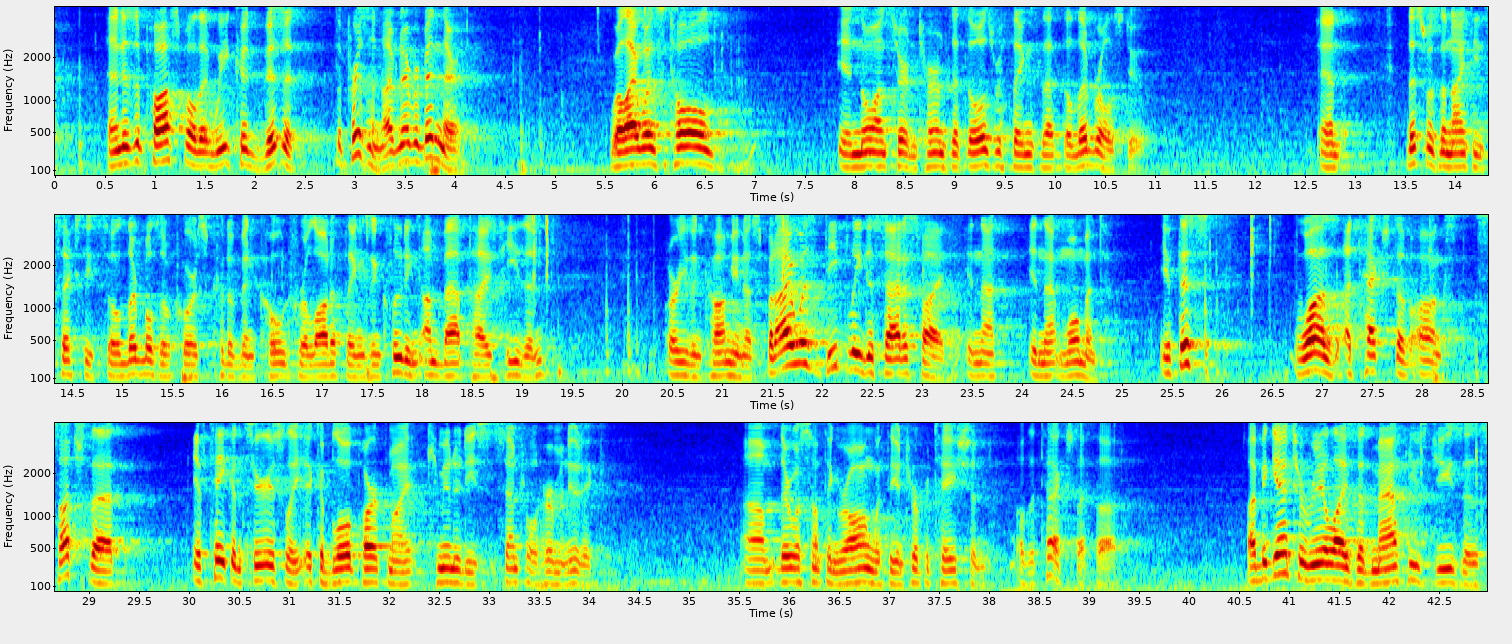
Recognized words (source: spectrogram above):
And is it possible that we could visit the prison? I've never been there. Well, I was told in no uncertain terms that those were things that the liberals do. And this was the 1960s, so liberals, of course, could have been code for a lot of things, including unbaptized heathen or even communists. But I was deeply dissatisfied in that, in that moment. If this was a text of angst, such that, if taken seriously, it could blow apart my community's central hermeneutic, um, there was something wrong with the interpretation of the text, I thought. I began to realize that Matthew's Jesus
